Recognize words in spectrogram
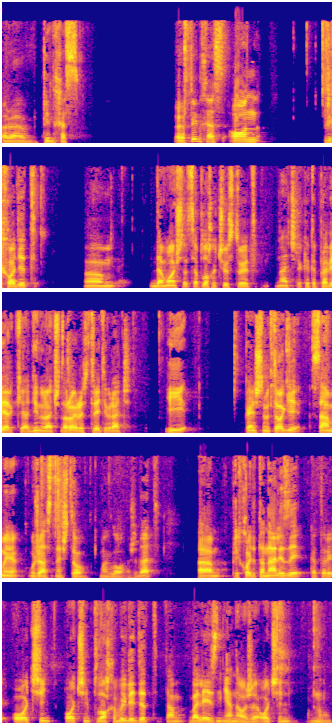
Пинхас, э, Пинхас, он приходит эм, домой, что себя плохо чувствует, начали какие-то проверки, один врач, второй врач, третий врач, и в конечном итоге самое ужасное, что могло ожидать, эм, приходят анализы, которые очень-очень плохо выглядят, там болезнь, и она уже очень, ну,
